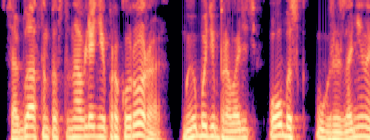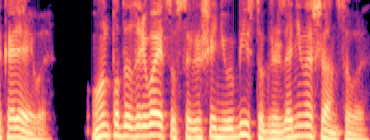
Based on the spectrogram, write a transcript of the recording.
Согласно постановлению прокурора, мы будем проводить обыск у гражданина Каляева. Он подозревается в совершении убийства гражданина Шансова.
